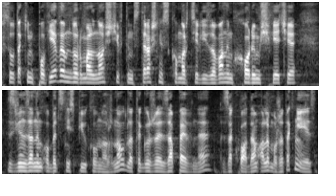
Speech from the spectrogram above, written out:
są takim powiewem normalności w tym strasznie skomercjalizowanym, chorym świecie związanym obecnie z piłką nożną, dlatego że zapewne, zakładam, ale może tak nie jest,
